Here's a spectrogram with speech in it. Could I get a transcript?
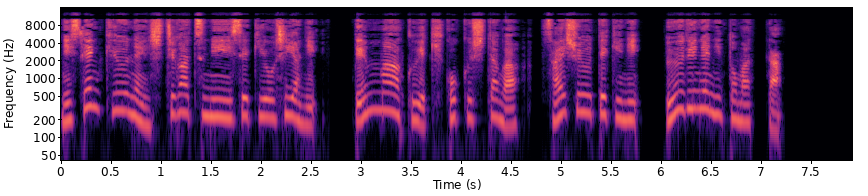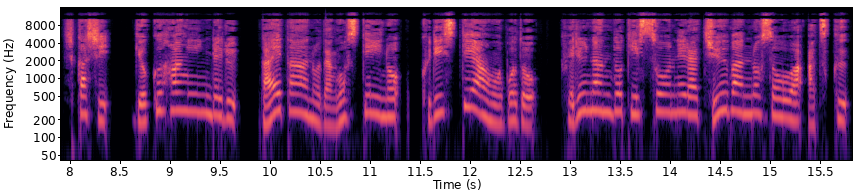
2009年7月に移籍を視野に、デンマークへ帰国したが、最終的に、ウーディネに泊まった。しかし、玉版インレル、ガエターノ・ダゴスティーノ、クリスティアン・オボド、フェルナンド・ティッソーネラ中盤の層は厚く、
